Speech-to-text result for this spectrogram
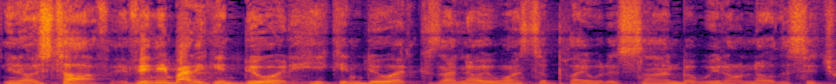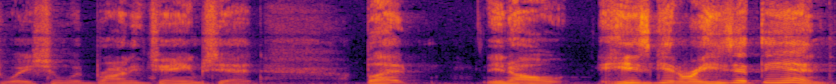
You know, it's tough. If anybody can do it, he can do it because I know he wants to play with his son, but we don't know the situation with Bronny James yet. But you know, he's getting ready. He's at the end.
